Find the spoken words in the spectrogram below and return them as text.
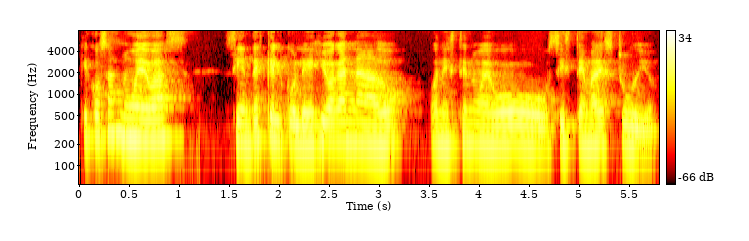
¿Qué cosas nuevas sientes que el colegio ha ganado con este nuevo sistema de estudio?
